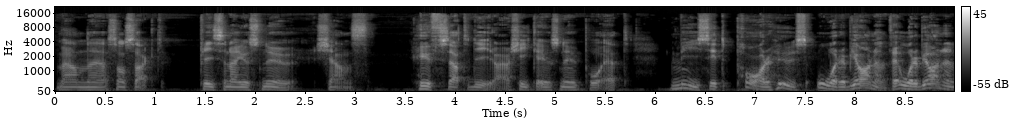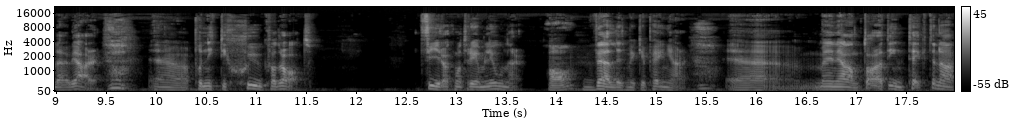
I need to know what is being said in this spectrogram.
men eh, som sagt, priserna just nu känns hyfsat dyra. Jag kikar just nu på ett mysigt parhus, Årebjörnen, för Årebjörnen är där vi är. Eh, på 97 kvadrat. 4,3 miljoner Ja, väldigt mycket pengar. Eh, men jag antar att intäkterna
